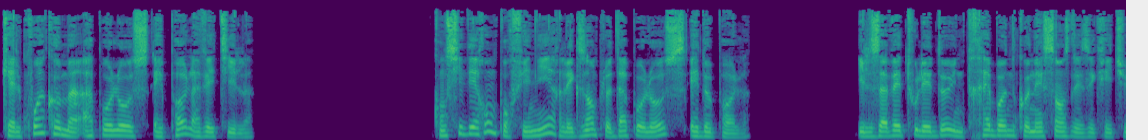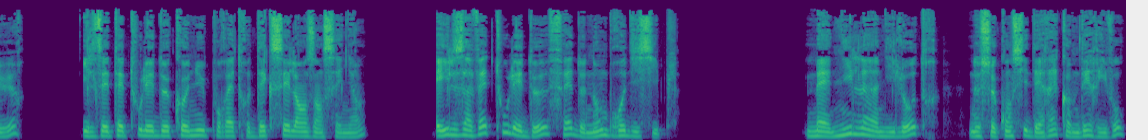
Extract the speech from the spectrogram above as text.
Quel point commun Apollos et Paul avaient-ils? Considérons pour finir l'exemple d'Apollos et de Paul. Ils avaient tous les deux une très bonne connaissance des Écritures, ils étaient tous les deux connus pour être d'excellents enseignants, et ils avaient tous les deux fait de nombreux disciples. Mais ni l'un ni l'autre ne se considéraient comme des rivaux.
